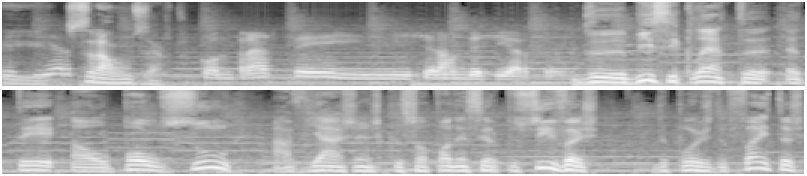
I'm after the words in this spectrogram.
e será um deserto. Contraste e será um deserto. De bicicleta até ao Polo Sul, há viagens que só podem ser possíveis depois de feitas.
